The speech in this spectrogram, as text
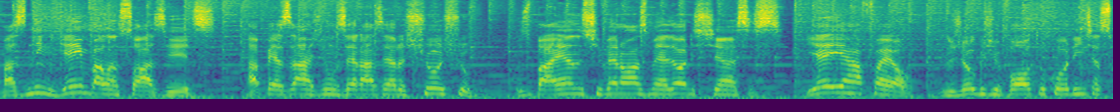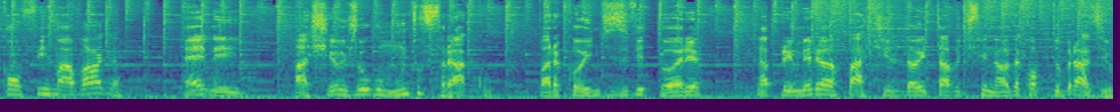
mas ninguém balançou as redes. Apesar de um 0 a 0 xoxo, os baianos tiveram as melhores chances. E aí, Rafael, no jogo de volta o Corinthians confirma a vaga? É, Ney. Achei o jogo muito fraco para Corinthians e Vitória na primeira partida da oitava de final da Copa do Brasil.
